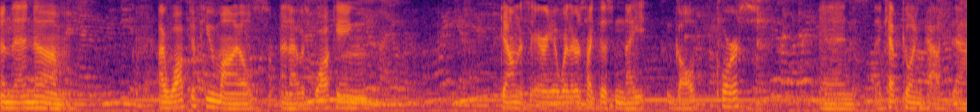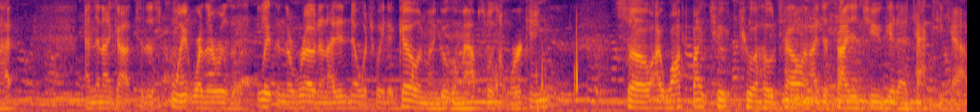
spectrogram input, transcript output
and then um, I walked a few miles, and I was walking down this area where there's like this night golf course, and I kept going past that. And then I got to this point where there was a split in the road, and I didn't know which way to go, and my Google Maps wasn't working. So I walked by to, to a hotel, and I decided to get a taxi cab.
